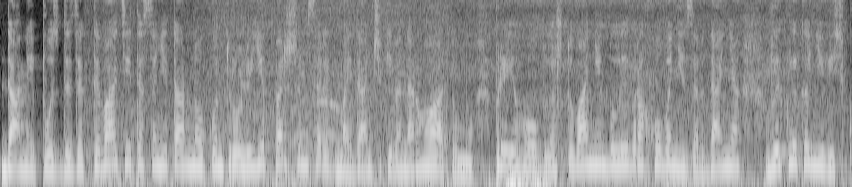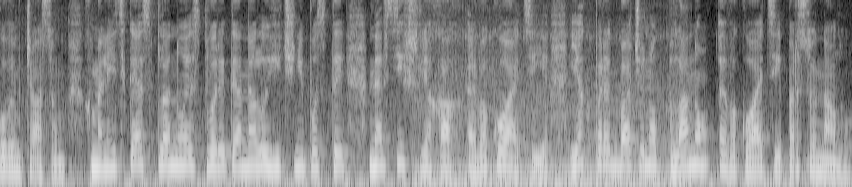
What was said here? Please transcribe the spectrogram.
Даний пост дезактивації та санітарного контролю є першим серед майданчиків енергоатому. При його облаштуванні були враховані завдання, викликані військовим часом. Хмельницька АЕС планує створити аналогічні пости на всіх шляхах евакуації, як передбачено планом евакуації персоналу.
